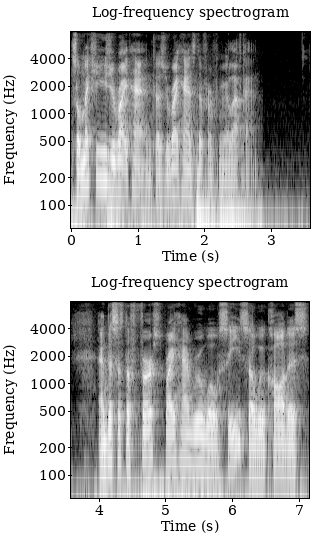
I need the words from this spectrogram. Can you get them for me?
So make sure you use your right hand because your right hand is different from your left hand. And this is the first right hand rule we'll see, so we'll call this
